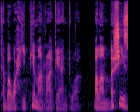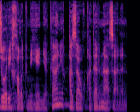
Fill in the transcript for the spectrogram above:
کە بە وەحی پێمان ڕاگەیاندووە بەڵام بەشی زۆری خەڵک نهێنیەکانی قەزا و قەدەر نازانن.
